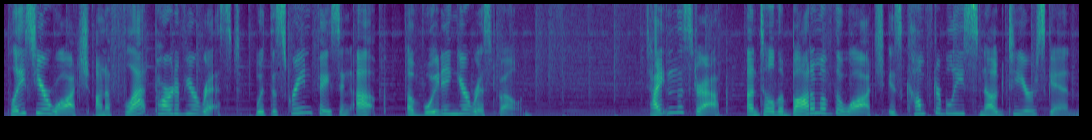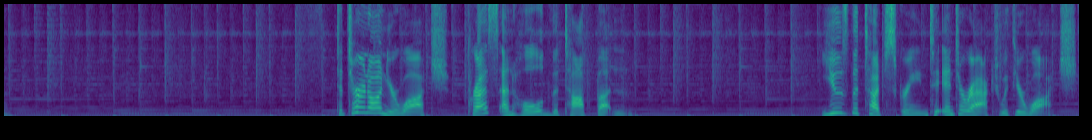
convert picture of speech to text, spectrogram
Place your watch on a flat part of your wrist with the screen facing up, avoiding your wrist bone. Tighten the strap until the bottom of the watch is comfortably snug to your skin. To turn on your watch, press and hold the top button. Use the touchscreen to interact with your watch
